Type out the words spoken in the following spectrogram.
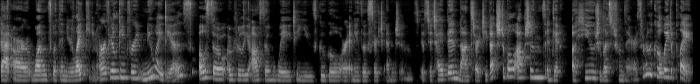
that are ones within your liking. Or if you're looking for new ideas, also a really awesome way to use Google or any of those search engines is to type in non starchy vegetable options and get a huge list from there. It's a really cool way to play.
